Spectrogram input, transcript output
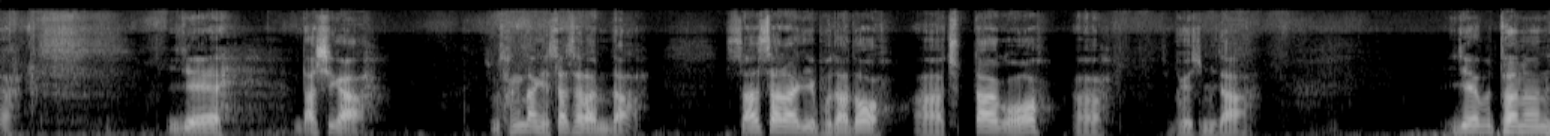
자, 이제 날씨가 좀 상당히 쌀쌀합니다. 쌀쌀하기보다도 아, 춥다고 어, 보여집니다. 이제부터는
